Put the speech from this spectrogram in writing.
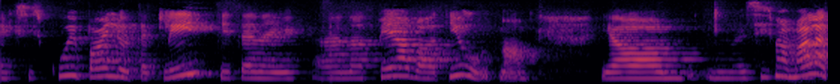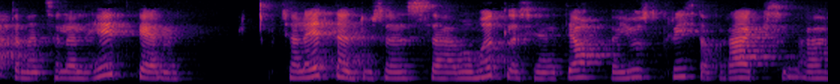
ehk siis kui paljude klientideni nad peavad jõudma. ja mm, siis ma mäletan, et sellel hetkel seal etenduses ma mõtlesin, et jah, me just Kristoga rääkisime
